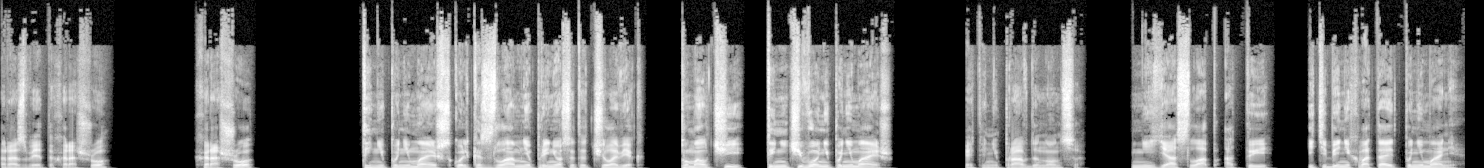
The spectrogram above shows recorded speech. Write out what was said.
Разве это хорошо? Хорошо? Ты не понимаешь, сколько зла мне принес этот человек. Помолчи, ты ничего не понимаешь. Это неправда, Нонса. Не я слаб, а ты, и тебе не хватает понимания.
